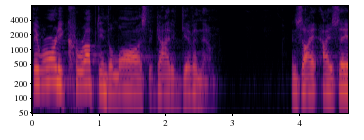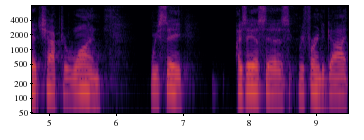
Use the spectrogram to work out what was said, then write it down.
They were already corrupting the laws that God had given them. In Isaiah chapter 1, we see Isaiah says, referring to God,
